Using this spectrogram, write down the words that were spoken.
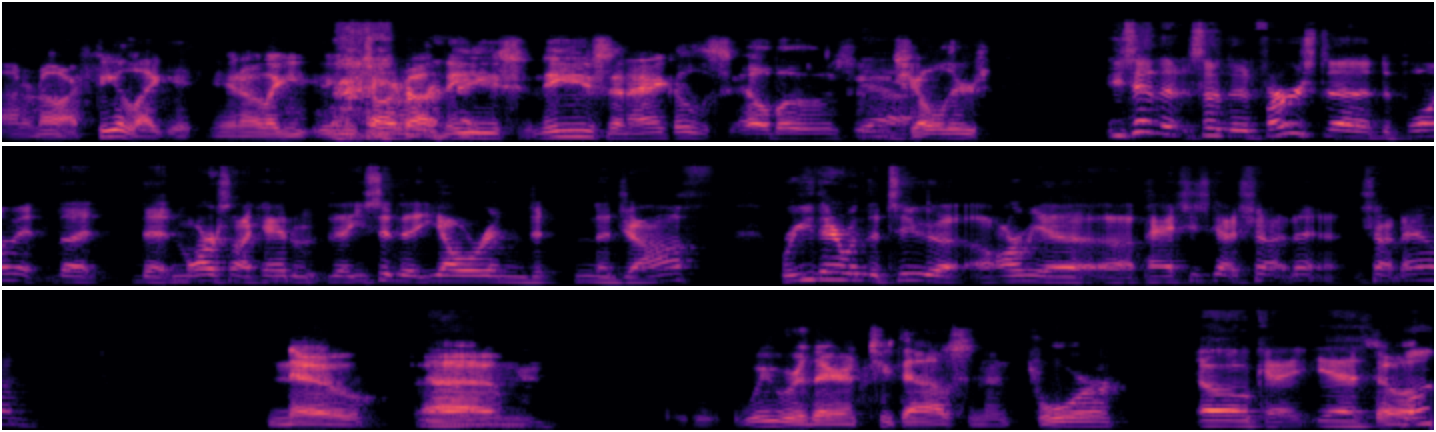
I don't know. I feel like it. You know, like you, are talking about right. knees, knees and ankles, elbows and yeah. shoulders. You said that. So the first uh, deployment that that Marsoc had, that you said that y'all were in Najaf. Were you there when the two uh, Army uh, Apaches got shot shot down? No, um, we were there in 2004. Oh, okay, yeah. So well,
